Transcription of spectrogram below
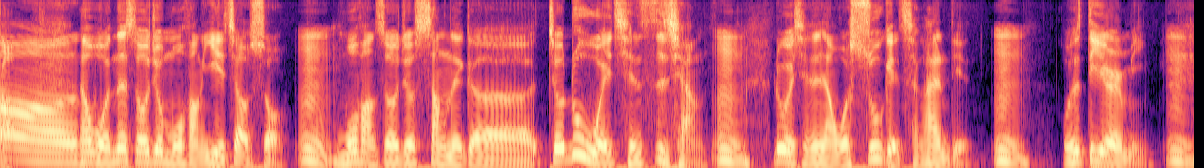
稿。那我那时候就模仿叶教授，嗯，模仿之后就上那个就入围前四强，嗯，入围前四强，我输给陈汉典，嗯。我是第二名，嗯，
